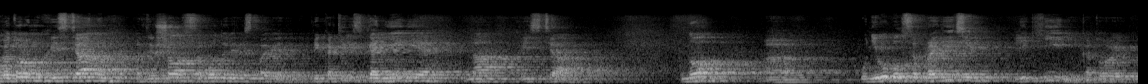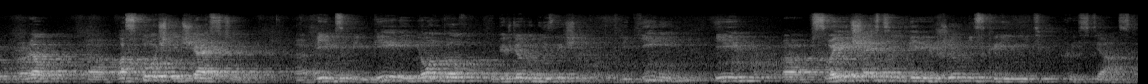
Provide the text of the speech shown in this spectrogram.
которому христианам разрешалась свобода вероисповедания. Прекратились гонения на христиан. Но э, у него был соправитель Ликиний, который управлял э, восточной частью э, Римской империи, и он был убежденным язычником, Ликиний, и э, в своей части империи решил искоренить христианство.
